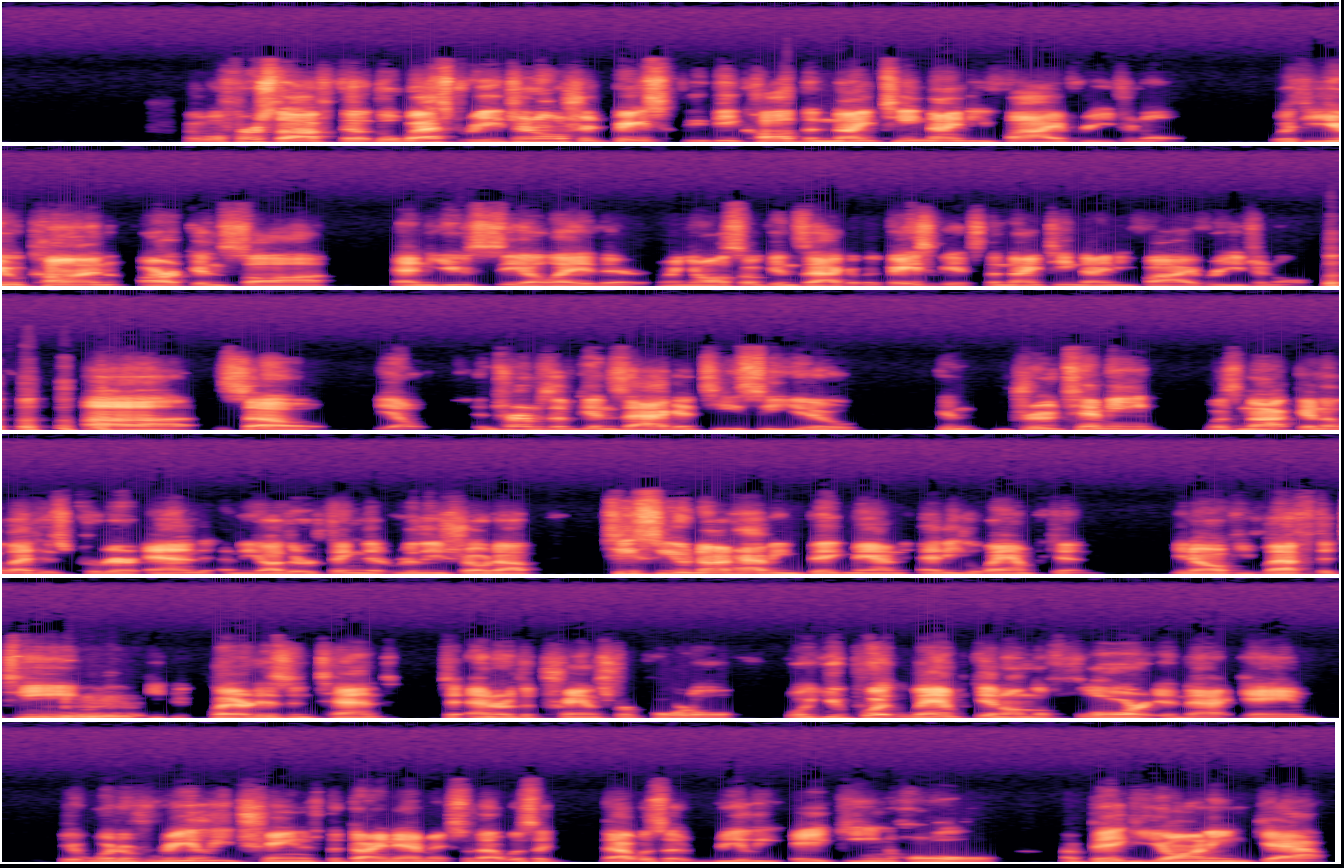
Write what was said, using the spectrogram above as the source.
Well, first off, the, the West Regional should basically be called the 1995 Regional with UConn, Arkansas, and UCLA there. I mean, also Gonzaga, but basically it's the 1995 regional. uh, so, you know, in terms of Gonzaga TCU, Drew Timme was not going to let his career end. And the other thing that really showed up, TCU not having big man Eddie Lampkin. You know, he left the team, he declared his intent to enter the transfer portal. Well, you put Lampkin on the floor in that game, it would have really changed the dynamic. So that was a that was a really aching hole, a big yawning gap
